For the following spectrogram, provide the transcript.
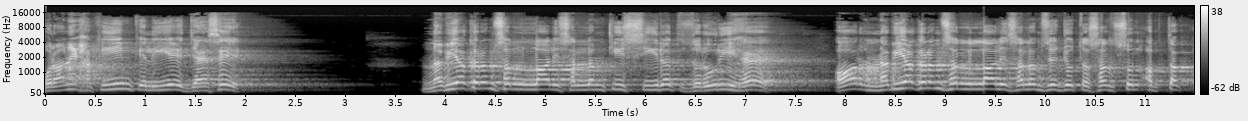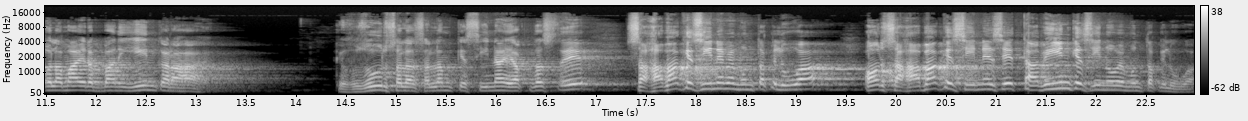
قرآن حکیم کے لیے جیسے نبی کرم صلی اللہ علیہ وسلم کی سیرت ضروری ہے اور نبی کرم صلی اللہ علیہ وسلم سے جو تسلسل اب تک علماء ربانیین کا رہا ہے کہ حضور صلی اللہ علیہ وسلم کے سینہ اقدس سے صحابہ کے سینے میں منتقل ہوا اور صحابہ کے سینے سے تعبین کے سینوں میں منتقل ہوا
